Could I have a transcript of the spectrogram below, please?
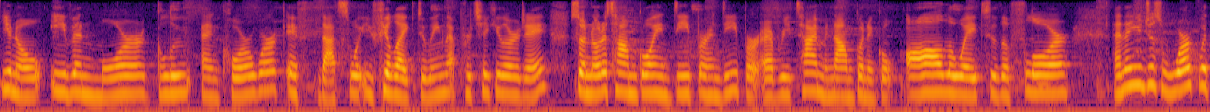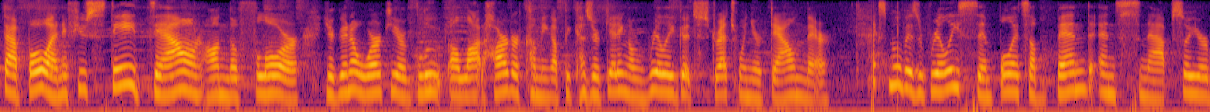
you know, even more glute and core work if that's what you feel like doing that particular day. So notice how I'm going deeper and deeper every time, and now I'm going to go all the way to the floor. And then you just work with that boa. And if you stay down on the floor, you're going to work your glute a lot harder coming up because you're getting a really good stretch when you're down there. Next move is really simple. It's a bend and snap. So you're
